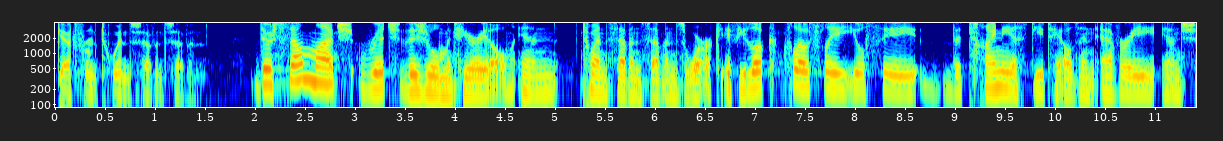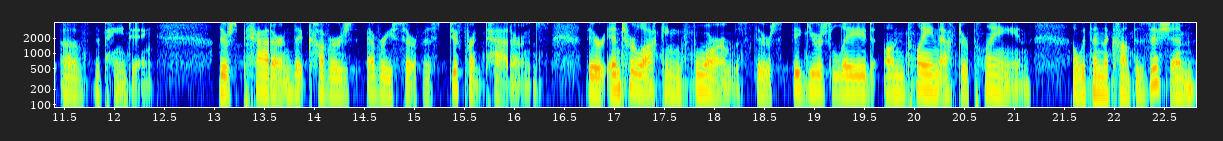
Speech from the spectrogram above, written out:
get from Twin 77? There's so much rich visual material in Twin 77's work. If you look closely, you'll see the tiniest details in every inch of the painting. There's pattern that covers every surface, different patterns. There are interlocking forms. There's figures laid on plane after plane uh, within the composition,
